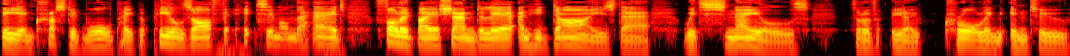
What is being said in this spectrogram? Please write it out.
the encrusted wallpaper peels off, it hits him on the head, followed by a chandelier, and he dies there with snails sort of, you know, crawling into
